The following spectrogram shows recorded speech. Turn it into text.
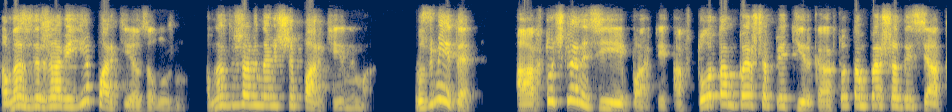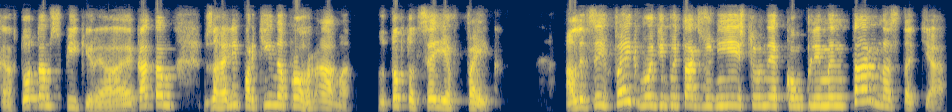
А в нас в державі є партія залужного, а в нас в державі навіть ще партії нема. Розумієте? А хто члени цієї партії? А хто там перша п'ятірка, а хто там перша десятка, а хто там спікери, а яка там взагалі партійна програма? Ну тобто, це є фейк. Але цей фейк, вроді би так, з однієї сторони, компліментарна стаття,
